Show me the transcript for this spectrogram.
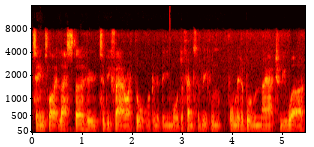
teams like Leicester, who, to be fair, I thought were going to be more defensively form- formidable than they actually were.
